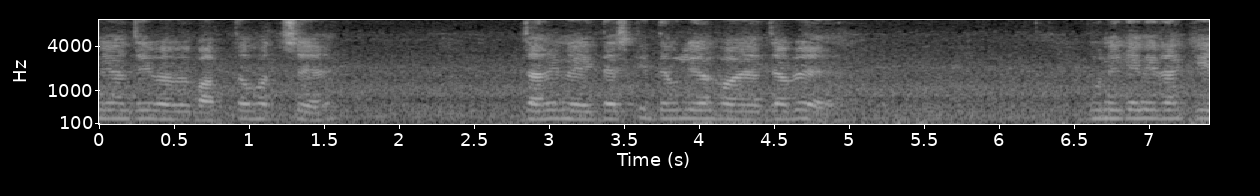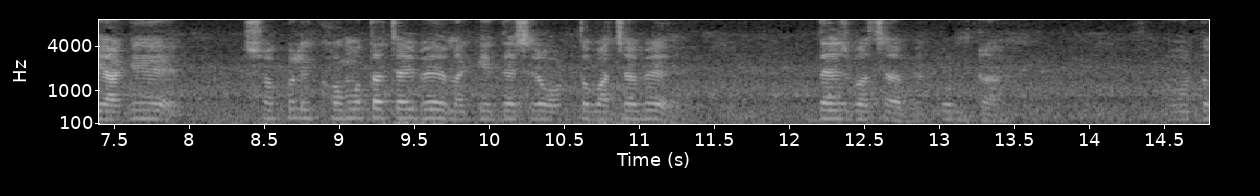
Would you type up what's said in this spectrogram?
নিয়ে যেভাবে ভাবতে হচ্ছে, জানি না এই দেশ কি দেউলিয়া হয়ে যাবে। গুণীজ্ঞানীরা কি আগে সকলে ক্ষমতা চাইবে, নাকি দেশের অর্থ বাঁচাবে, দেশ বাঁচাবে, কোনটা? আমার তো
